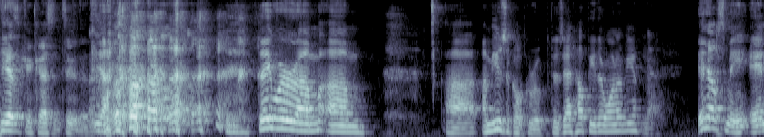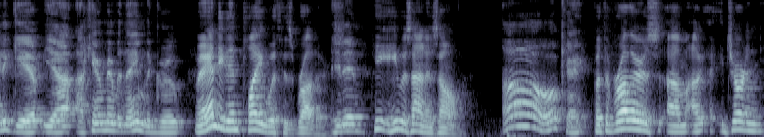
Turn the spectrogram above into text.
He has a concussion too, though. Yeah. They were um, um, uh, a musical group. Does that help either one of you? No. It helps me. Andy Gibb. Yeah, I can't remember the name of the group. Well, Andy didn't play with his brothers. He didn't? He he was on his own. Oh, okay. But the brothers, um, uh, Jordan,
